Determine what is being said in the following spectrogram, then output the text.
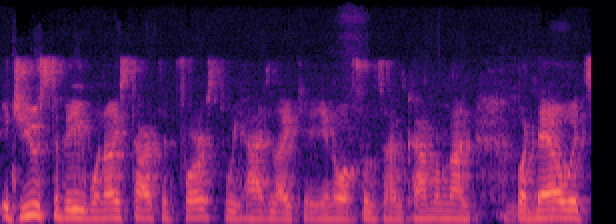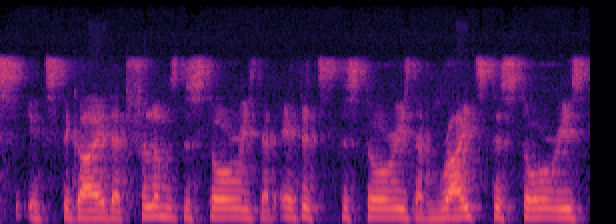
it used to be when I started first, we had like a, you know a full time cameraman, mm. but now it's it's the guy that films the stories, that edits the stories, that writes the stories,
